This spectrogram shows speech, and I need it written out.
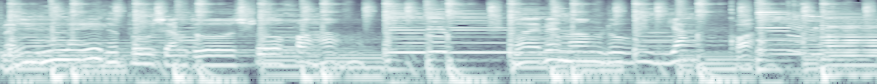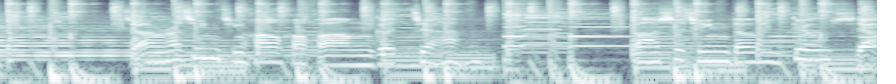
每天累得不想多说话，快被忙碌压垮。想让心情好好放个假，事情都丢下。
